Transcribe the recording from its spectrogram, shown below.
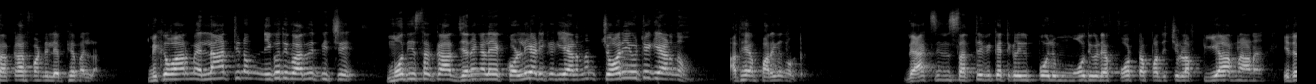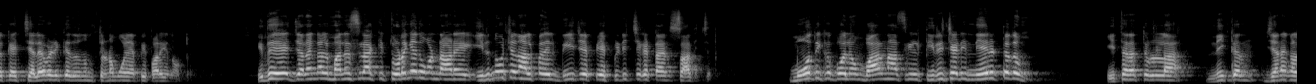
സർക്കാർ ഫണ്ട് ലഭ്യമല്ല. മിക്കവാറും എല്ലാറ്റിനും നികുതി വർദ്ധിപ്പിച്ച് മോദി സർക്കാർ ജനങ്ങളെ കൊള്ളയടിക്കുകയാണെന്നും ചോരയൂറ്റുകയാണെന്നും അദ്ദേഹം പറയുന്നുണ്ട്. വാക്സിൻ സർട്ടിഫിക്കറ്റുകളിൽ പോലും മോദിയുടെ ഫോട്ടോ പതിച്ചുള്ള പി ആറിനാണ് ഇതൊക്കെ ചെലവഴിക്കുന്നതെന്നും തൃണമൂൽ എം പി പറയുന്നുണ്ട്. ഇത് ജനങ്ങൾ മനസ്സിലാക്കി തുടങ്ങിയതുകൊണ്ടാണ് ഇരുന്നൂറ്റി നാൽപ്പതിൽ ബി ജെ പിയെ പിടിച്ചുകെട്ടാൻ സാധിച്ചത്. മോദിക്ക് പോലും വാരണാസിയിൽ തിരിച്ചടി നേരിട്ടതും ഇത്തരത്തിലുള്ള നീക്കം ജനങ്ങൾ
